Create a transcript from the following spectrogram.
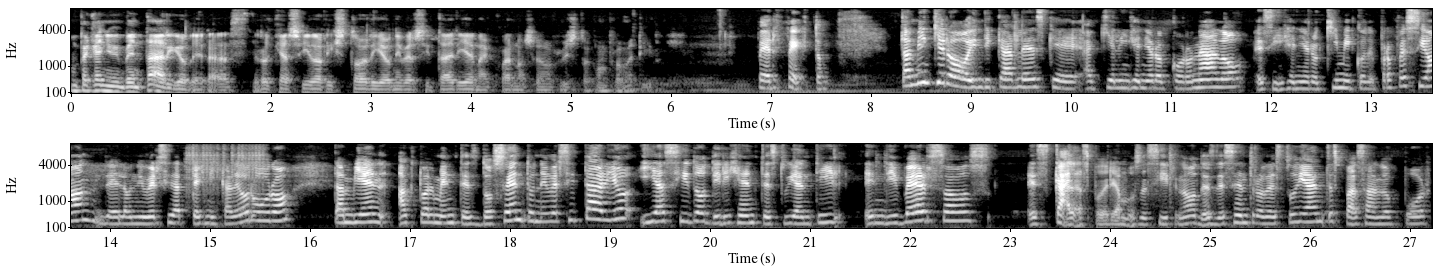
un pequeño inventario de, las, de lo que ha sido la historia universitaria en la cual nos hemos visto comprometidos. Perfecto. También quiero indicarles que aquí el ingeniero Coronado es ingeniero químico de profesión de la Universidad Técnica de Oruro. También actualmente es docente universitario y ha sido dirigente estudiantil en diversos escalas, podríamos decir, ¿no? Desde centro de estudiantes, pasando por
